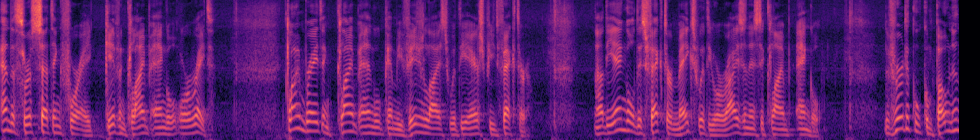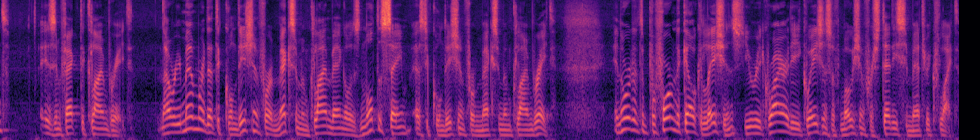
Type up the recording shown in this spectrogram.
and the thrust setting for a given climb angle or rate. Climb rate and climb angle can be visualized with the airspeed vector. Now the angle this vector makes with the horizon is the climb angle. The vertical component is in fact the climb rate. Now remember that the condition for a maximum climb angle is not the same as the condition for maximum climb rate. In order to perform the calculations, you require the equations of motion for steady symmetric flight.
